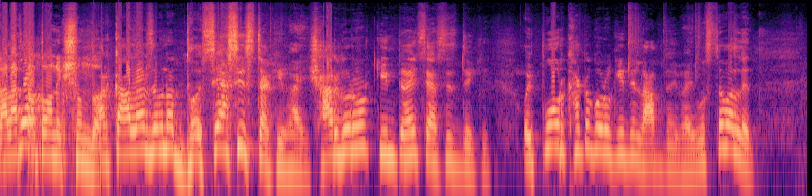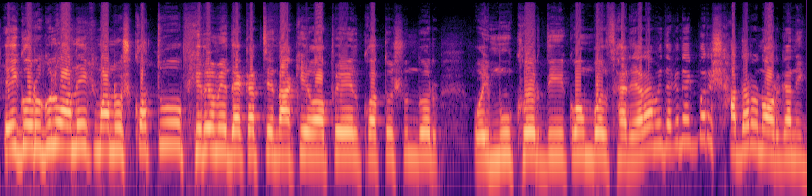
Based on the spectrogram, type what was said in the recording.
কালারটা তো অনেক সুন্দর। আর কালার যেমন স্যাসিসটা কি ভাই? সার গরুর কিনতে হয় স্যাসিস দেখি। ওই পোর খাটো গরু কিনে লাভ নেই ভাই বুঝতে পারলেন? এই গরুগুলো অনেক মানুষ কত ফ্রেমে দেখাচ্ছে নাকে অপেল কত সুন্দর ওই মুখর দি কম্বল ছাড়ে। আর আমি দেখেন একবারে সাধারণ অর্গানিক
